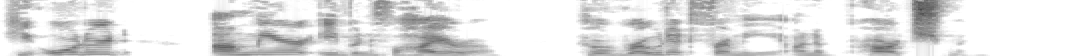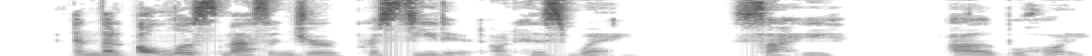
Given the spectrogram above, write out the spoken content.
He ordered Amir ibn Fuhaira, who wrote it for me on a parchment, and then Allah's Messenger proceeded on his way. Sahih al-Bukhari.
